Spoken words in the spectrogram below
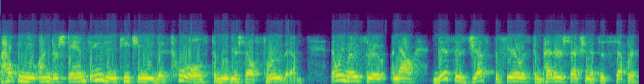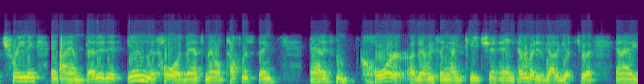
helping you understand things and teaching you the tools to move yourself through them. Then we move through. Now, this is just the Fearless Competitor section. It's a separate training, and I embedded it in this whole advanced mental toughness thing. And it's the core of everything I teach, and everybody's got to get through it. And I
